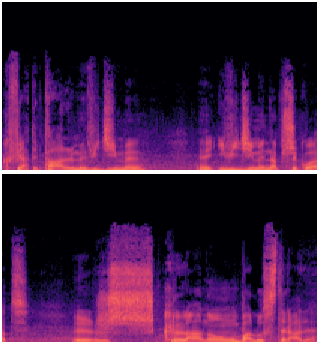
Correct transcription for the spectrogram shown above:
kwiaty palmy widzimy y, i widzimy na przykład szklaną balustradę.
